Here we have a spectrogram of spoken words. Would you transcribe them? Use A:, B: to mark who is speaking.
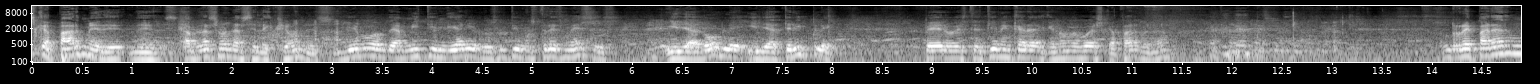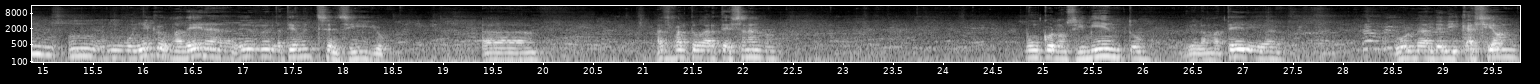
A: escaparme de, hablar sobre las elecciones. Llevo de a mitin diario los últimos tres meses, y de a doble y de a triple. Pero este, tienen cara de que no me voy a escapar, ¿verdad? Reparar un muñeco de madera es relativamente sencillo. Ah, hace falta un artesano, un conocimiento de la materia, una dedicación.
